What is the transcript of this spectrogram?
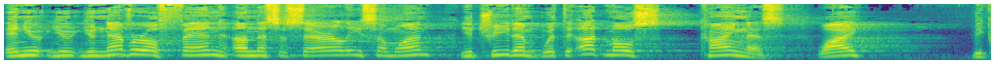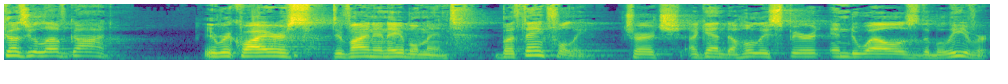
And you, you, you never offend unnecessarily someone. You treat them with the utmost kindness. Why? Because you love God. It requires divine enablement. But thankfully, church, again, the Holy Spirit indwells the believer.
